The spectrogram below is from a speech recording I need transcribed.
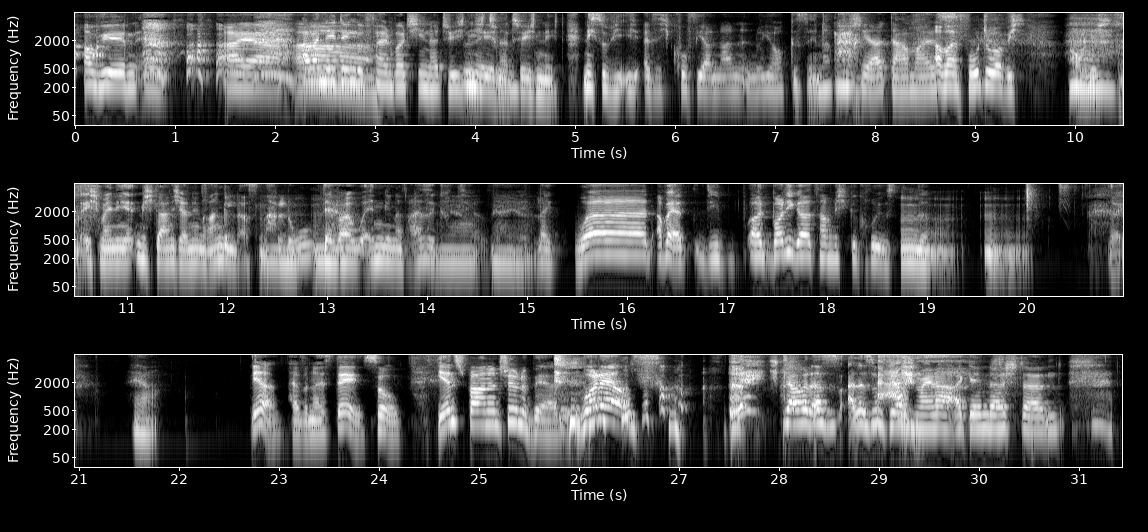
Auf jeden Fall. Ah ja. Aber nee, ah. den Gefallen wollte ich ihnen natürlich nicht Nee, tun. natürlich nicht. Nicht so wie ich, als ich Kofi Annan in New York gesehen habe. Ach ja, damals. Aber ein Foto habe ich auch nicht. Ich meine, er hat mich gar nicht an den rangelassen. Hallo? Der war UN-Generalsekretär. Ja, ja, ja. Like, what? Aber er, die Bodyguards haben mich gegrüßt. Mhm. Like, ja. yeah, have a nice day. So, Jens Spahn in Schöneberg. What else? Ich glaube, das ist alles, was hier auf meiner Agenda stand.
